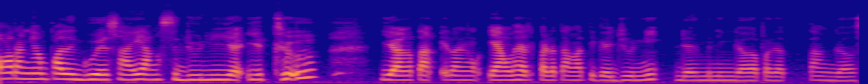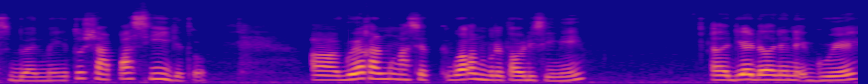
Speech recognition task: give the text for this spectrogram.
orang yang paling gue sayang sedunia itu yang, yang yang lahir pada tanggal 3 Juni dan meninggal pada tanggal 9 Mei itu siapa sih gitu. Uh, gue akan mengasih gue akan memberitahu di sini. Uh, dia adalah nenek gue.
